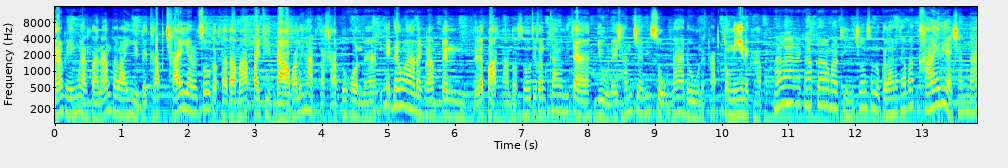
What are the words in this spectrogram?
นะเพลงหมัดสายน้ำทลายหินนะครับใช้ยันสู้กับซาตามะไปถึงดาวพฤหัสนะครับทุกคนนะเรียกได้ว่านะครับเป็นศิลปะการต่อสู้ที่ค่อนข้างที่จะอยู่ในชั้นเชิงที่สูงน่าดูนะครับ ตรงนี้นะครับ และแล้วนะครับก็มาถึงช่วงสรุปกันแล้วนะครับว่าใครเนี่ยชนะ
